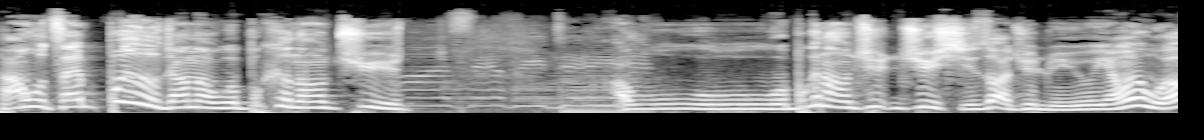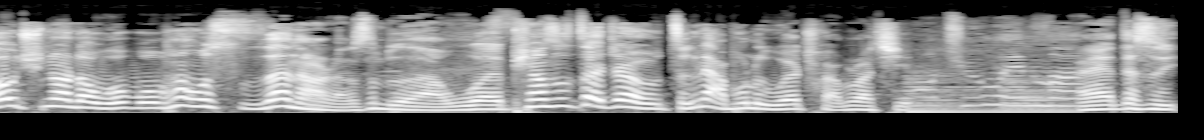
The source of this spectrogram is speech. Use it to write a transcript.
啊。我这辈子真的我不可能去啊，我我我不可能去去西藏去旅游，因为我要去那儿的，我我怕我死在那儿了，是不是？我平时在这儿走两步路我也喘不上气。哎，但是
